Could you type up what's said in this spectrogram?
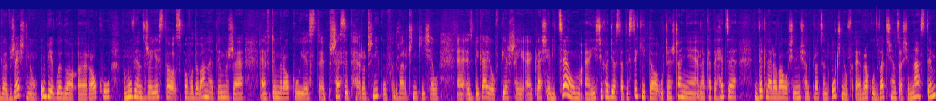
we wrześniu ubiegłego roku, mówiąc, że jest to spowodowane tym, że w tym roku jest przesyt roczników. Dwa roczniki się się e, zbiegają w pierwszej e, klasie liceum. E, jeśli chodzi o statystyki, to uczęszczanie na katechezę deklarowało 70% uczniów w roku 2018.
